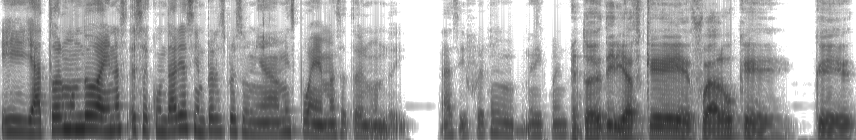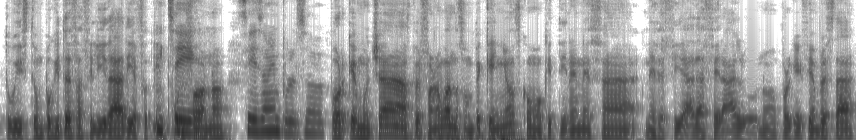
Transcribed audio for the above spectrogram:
Y ya todo el mundo ahí en la secundaria siempre les presumía mis poemas a todo el mundo. Y así fue como me di cuenta. Entonces dirías que fue algo que, que tuviste un poquito de facilidad y eso te impulsó, ¿no? Sí, eso me impulsó. Porque muchas personas cuando son pequeños como que tienen esa necesidad de hacer algo, ¿no? Porque siempre está,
